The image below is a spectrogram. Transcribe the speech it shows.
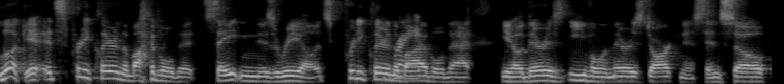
look, it's pretty clear in the Bible that Satan is real. It's pretty clear in the right. Bible that, you know, there is evil and there is darkness. And so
